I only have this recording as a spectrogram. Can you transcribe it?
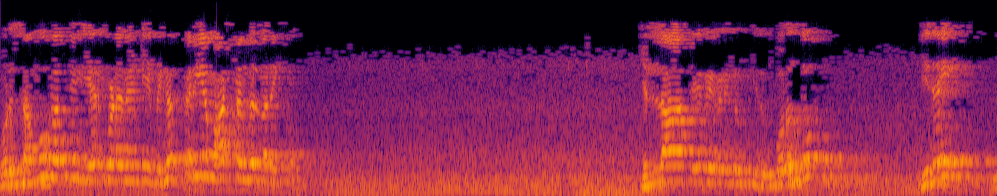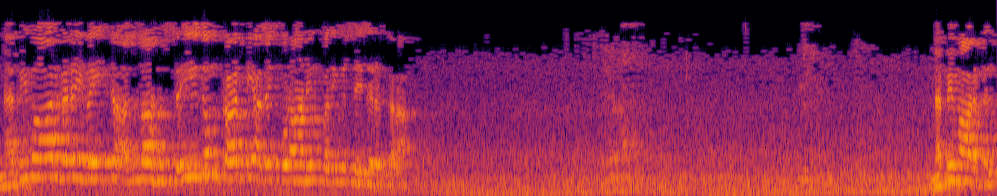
ஒரு சமூகத்தில் ஏற்பட வேண்டிய மிகப்பெரிய மாற்றங்கள் வரைக்கும். எல்லா தேவைகளிலும் இது பொருந்தும். இதை நபிமார்களை வைத்து அல்லாஹ் செய்தும் காட்டி அதை குரானில் பதிவு செய்திருக்கிறார் நபிமார்கள்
